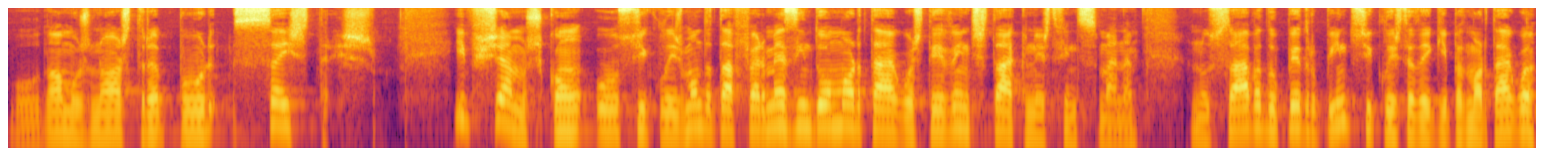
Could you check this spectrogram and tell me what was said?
o Domus Nostra por 6-3. E fechamos com o ciclismo, onde a TAF Indou Mortágua esteve em destaque neste fim de semana. No sábado, Pedro Pinto, ciclista da equipa de Mortágua,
